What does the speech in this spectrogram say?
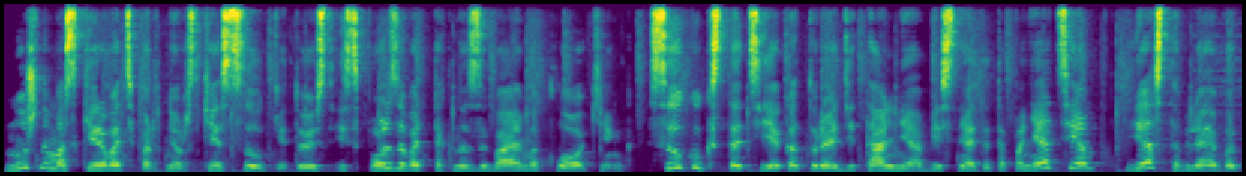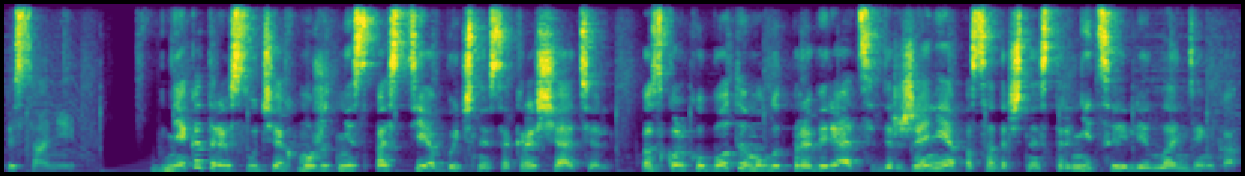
нужно маскировать партнерские ссылки, то есть использовать так называемый клокинг. Ссылку к статье, которая детальнее объясняет это понятие, я оставляю в описании. В некоторых случаях может не спасти обычный сокращатель, поскольку боты могут проверять содержание посадочной страницы или лендинга.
